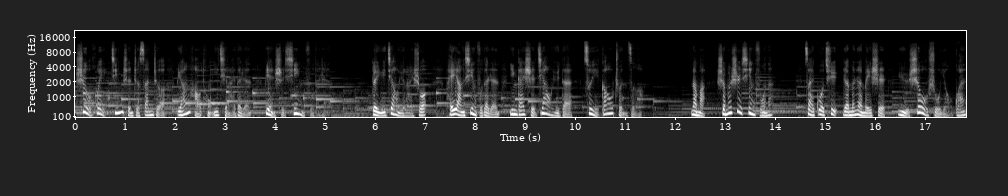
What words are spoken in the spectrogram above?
社会、精神这三者良好统一起来的人，便是幸福的人。对于教育来说，培养幸福的人应该是教育的最高准则。那么，什么是幸福呢？在过去，人们认为是与寿数有关。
